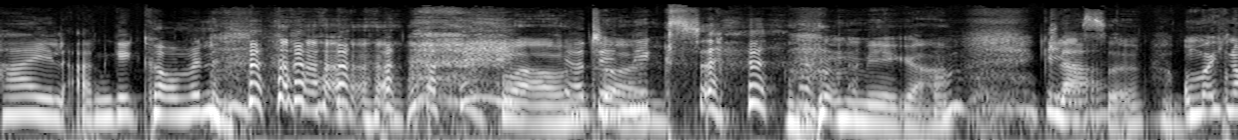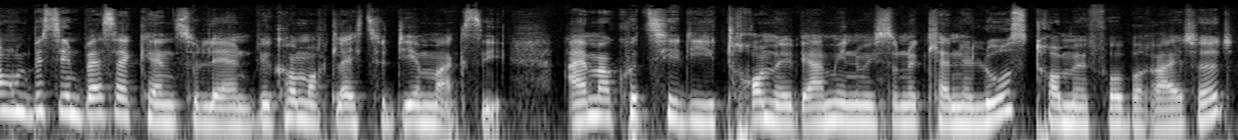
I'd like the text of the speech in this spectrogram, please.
heil angekommen. wow, ich hatte nichts. Mega. Klasse. Ja. Um euch noch ein bisschen besser kennenzulernen, wir kommen auch gleich zu dir, Maxi. Einmal kurz hier die Trommel. Wir haben hier nämlich so eine kleine Lostrommel vorbereitet.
